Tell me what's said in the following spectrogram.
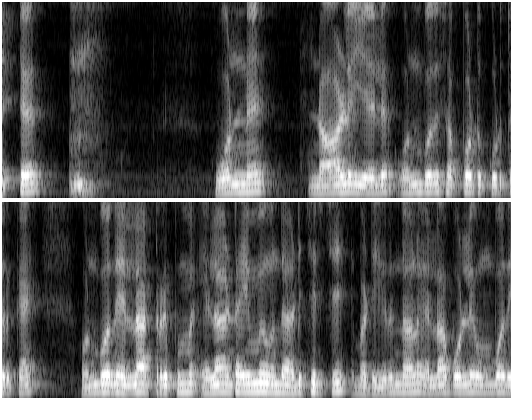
எட்டு ஒன்று நாலு ஏழு ஒன்பது சப்போர்ட்டு கொடுத்துருக்கேன். ஒன்பது எல்லா ட்ரிப்புமே எல்லா டைமுமே வந்து அடிச்சிருச்சு. பட் இருந்தாலும் எல்லா போர்ட்லேயும் ஒம்பது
